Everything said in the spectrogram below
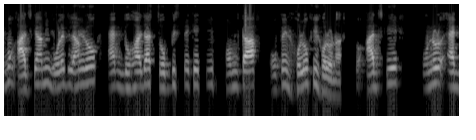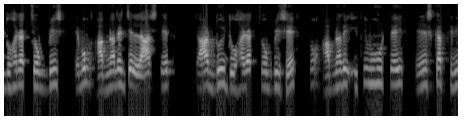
এবং আজকে আমি বলে দিলাম পনেরো এক দু থেকে কি ফর্মটা ওপেন হলো কি হলো না। তো আজকে পনেরো এক দু এবং আপনাদের যে লাস্ট ডেট চার দুই দু হাজার চব্বিশে তো আপনাদের ইতিমুহূর্তেই এনএসকার থ্রি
